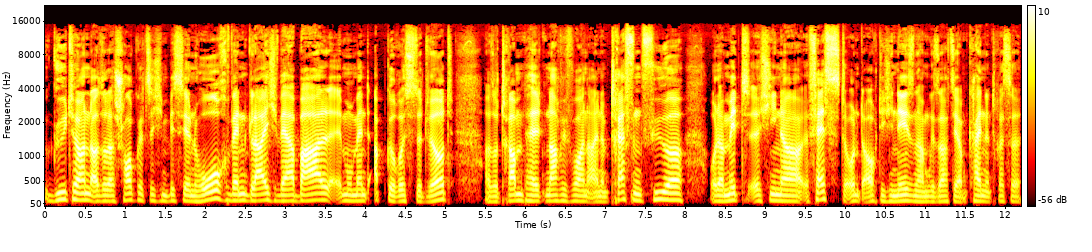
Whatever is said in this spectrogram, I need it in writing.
Gütern. Also das schaukelt sich ein bisschen hoch, wenngleich verbal im Moment abgerüstet wird. Also Trump hält nach wie vor an einem Treffen für oder mit China fest und auch die Chinesen haben gesagt, sie haben kein Interesse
